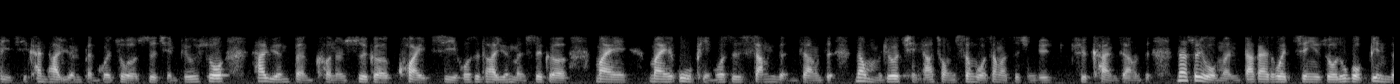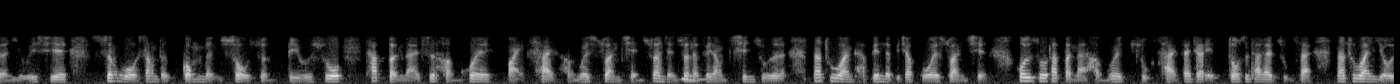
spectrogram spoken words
以及看他原本会做的事情。比如说，他原本可能是个会计，或是他原本是个卖卖物品或是商人这样子，那我们就请他从生活上的事情去去看这样子。那所以我们大概都会建议说，如果病人有一些生活上的功能受损，比如说他本来是很会买菜、很会算钱、算钱算得非常清楚的人，那突然他变得比较不会算钱，或者说他本来很会煮菜，在家里都是他在煮菜，那突然有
